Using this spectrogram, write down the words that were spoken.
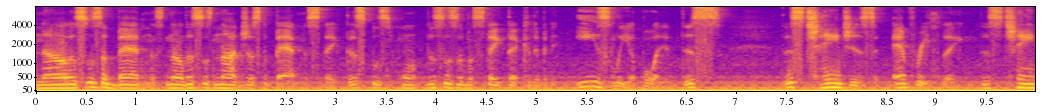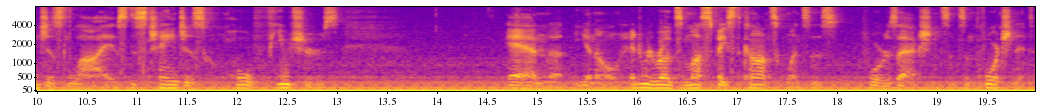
No, this was a bad mis- No, this is not just a bad mistake. This was this is a mistake that could have been easily avoided. This this changes everything. This changes lives. This changes whole futures. And, uh, you know, Henry Ruggs must face the consequences for his actions. It's unfortunate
